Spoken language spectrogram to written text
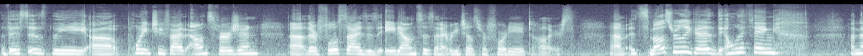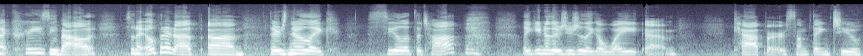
This is the uh, 0.25 ounce version. Uh, their full size is 8 ounces and it retails for $48. Um, it smells really good. The only thing I'm not crazy about is when I open it up, um, there's no like seal at the top. like, you know, there's usually like a white um, cap or something to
